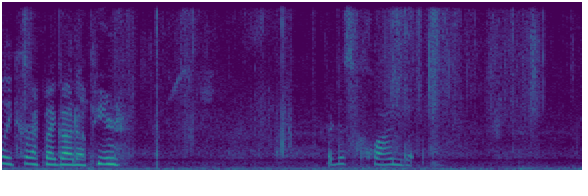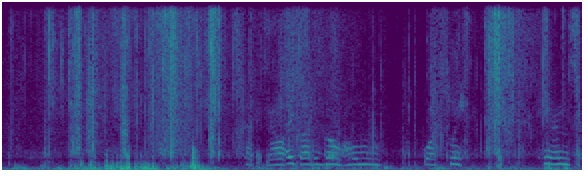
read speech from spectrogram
Holy crap, I got up here. I just climbed up. Alright, now I gotta go home and wash my hands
